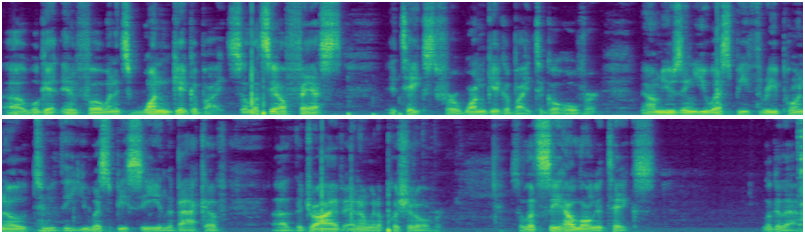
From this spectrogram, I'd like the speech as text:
Uh, we'll get info, and it's one gigabyte. So let's see how fast it takes for one gigabyte to go over. Now I'm using USB 3.0 to the USB-C in the back of uh, the drive, and I'm going to push it over. So let's see how long it takes. Look at that.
